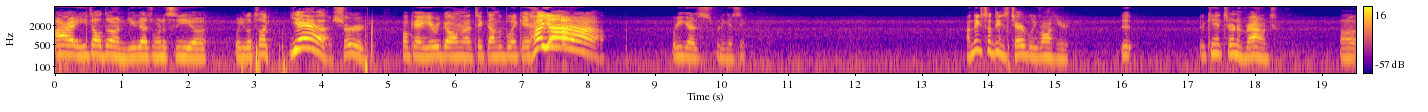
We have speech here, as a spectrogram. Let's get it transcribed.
Alright, he's all done. You guys want to see uh, what he looks like? Yeah, sure. Okay, here we go. I'm gonna take down the blanket. Hiya! What do you guys what do you guys think? I think something's terribly wrong here. It it can't turn around. Uh,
